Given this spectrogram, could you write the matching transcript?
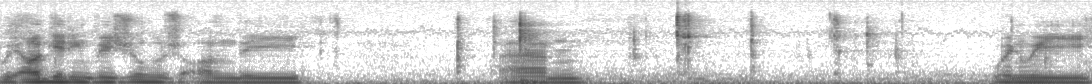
we are getting visuals on the um, when we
